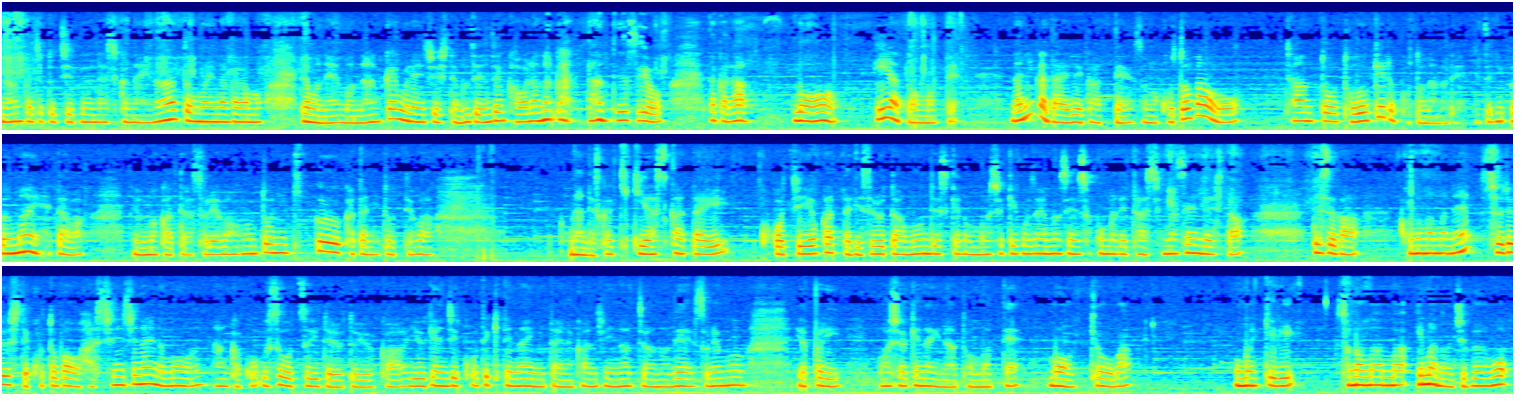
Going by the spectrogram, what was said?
なんかちょっと自分らしくないなと思いながらも。でもねもう何回も練習しても全然変わらなかったんですよ。だからもういいやと思って何が大事かってその言葉をちゃんと届けることなので別にうまい下手はうまかったらそれは本当に聞く方にとっては何ですか聞きやすかったり心地よかったりするとは思うんですけど申し訳ございません。そこまで達しませんでした。ですがこのままねスルーして言葉を発信しないのもなんかこう嘘をついてるというか有言実行できてないみたいな感じになっちゃうのでそれもやっぱり申し訳ないなと思ってもう今日は思いっきりそのまんま今の自分を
